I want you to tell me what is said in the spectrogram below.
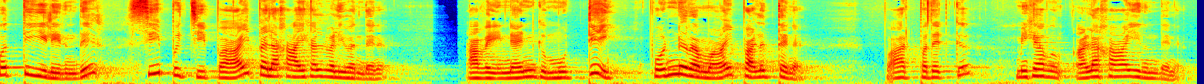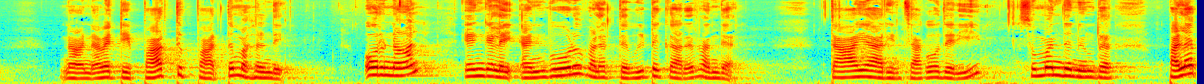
பொத்தியிலிருந்து சீப்பு சீப்பாய் பல காய்கள் வெளிவந்தன. அவை நன்கு முற்றி பொன்னிறமாய் பழுத்தன. பார்ப்பதற்கு மிகவும் அழகாயிருந்தன. நான் அவற்றை பார்த்து பார்த்து மகிழ்ந்தேன். ஒரு நாள் எங்களை அன்போடு வளர்த்த வீட்டுக்காரர் வந்தார். தாயாரின் சகோதரி சுமந்து நின்ற பல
